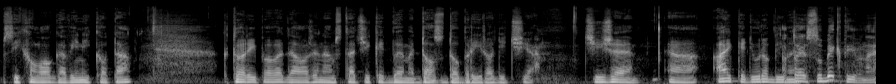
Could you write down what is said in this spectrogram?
psychológa Vinikota, ktorý povedal, že nám stačí, keď budeme dosť dobrí rodičia. Čiže aj keď urobíme... A to je subjektívne.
